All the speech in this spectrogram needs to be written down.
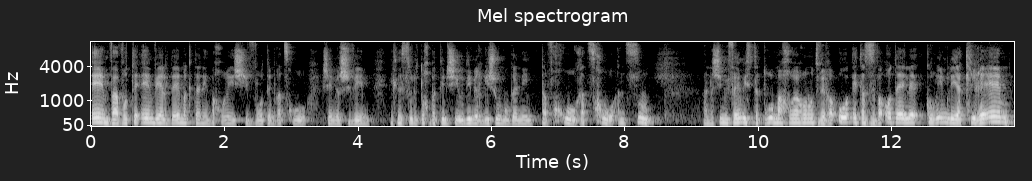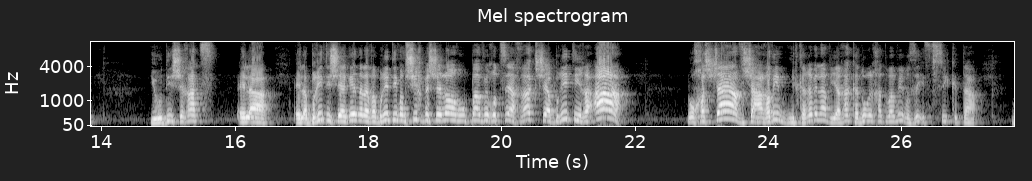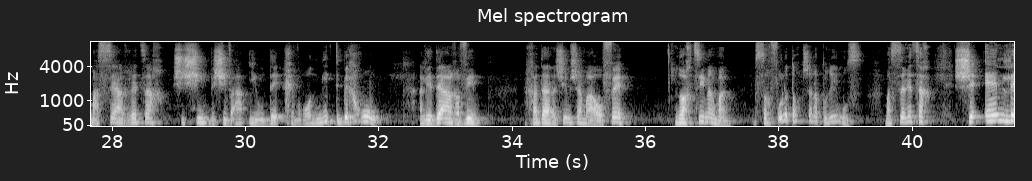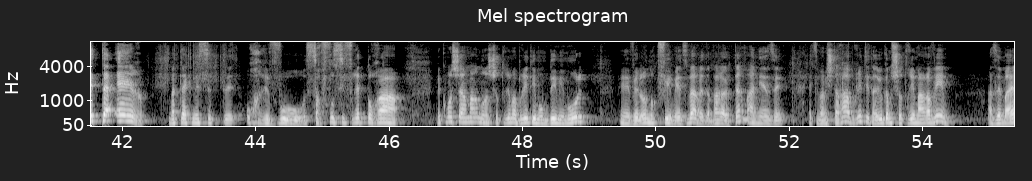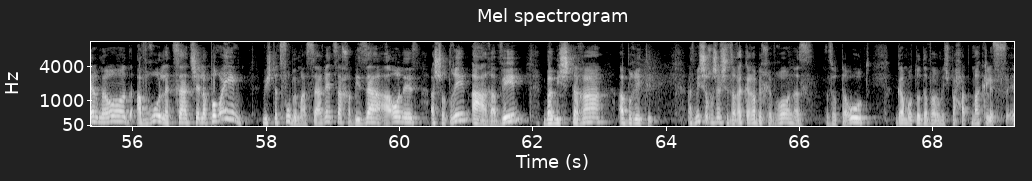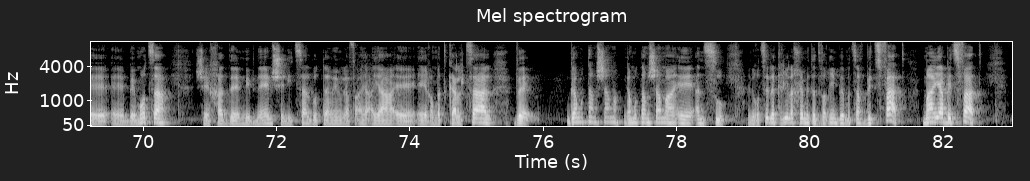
הם ואבותיהם וילדיהם הקטנים, בחורי ישיבות, הם רצחו כשהם יושבים, נכנסו לתוך בתים שיהודים הרגישו מוגנים, טבחו, רצחו, אנסו. אנשים לפעמים הסתתרו מאחורי ארונות וראו את הזוועות האלה קוראים ליקיריהם. יהודי שרץ אל, ה, אל הבריטי שיגן עליו, הבריטי ממשיך בשלו, והוא בא ורוצח. רק כשהבריטי ראה והוא חשב שהערבים מתקרב אליו, ירה כדור אחד באוויר, וזה הפסיק את מעשה הרצח. 67 יהודי חברון נטבחו על ידי הערבים. אחד האנשים שם, האופה, נוח צימרמן, שרפו לו את הראש על הפרימוס. מעשה רצח שאין לתאר. בתי הכנסת אה, הוחרבו, שרפו ספרי תורה, וכמו שאמרנו, השוטרים הבריטים עומדים ממול אה, ולא נוקפים אצבע, והדבר היותר מעניין זה, אצל המשטרה הבריטית היו גם שוטרים ערבים. אז הם מהר מאוד עברו לצד של הפורעים, והשתתפו במעשה הרצח, הביזה, האונס, השוטרים, הערבים, במשטרה הבריטית. אז מי שחושב שזה רק קרה בחברון, אז זו טעות. גם אותו דבר משפחת מקלף אה, אה, במוצא, שאחד אה, מבניהם שניצל באותם ימים היה, היה רמטכ"ל צה"ל, וגם אותם שמה, גם אותם שמה אנסו. אני רוצה להקריא לכם את הדברים במצב בצפת. מה היה בצפת?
